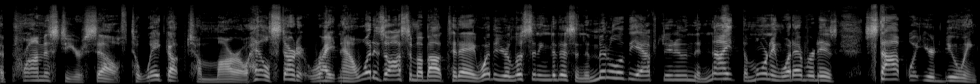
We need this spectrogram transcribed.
a, promise to yourself to wake up tomorrow. Hell, start it right now. What is awesome about today? Whether you're listening to this in the middle of the afternoon, the night, the morning, whatever it is, stop what you're doing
